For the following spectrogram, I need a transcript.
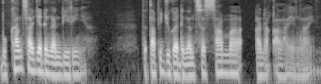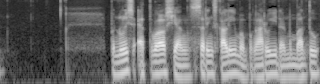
Bukan saja dengan dirinya, tetapi juga dengan sesama anak Allah yang lain. Penulis Edwards yang sering sekali mempengaruhi dan membantu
